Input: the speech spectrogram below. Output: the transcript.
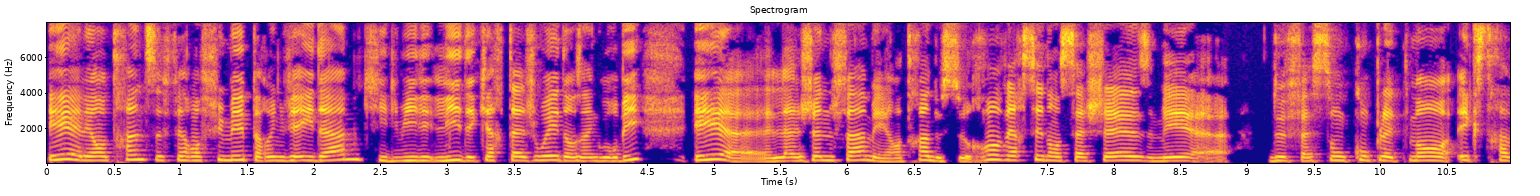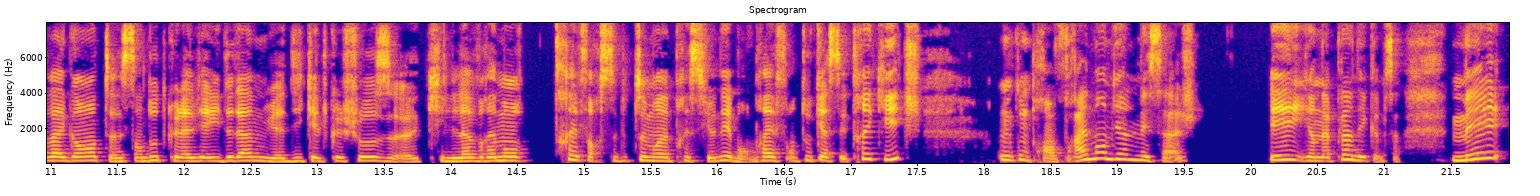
Et elle est en train de se faire enfumer par une vieille dame qui lui lit des cartes à jouer dans un gourbi. Et euh, la jeune femme est en train de se renverser dans sa chaise, mais euh, de façon complètement extravagante. Sans doute que la vieille dame lui a dit quelque chose euh, qui l'a vraiment très fortement impressionné. Bon, bref, en tout cas, c'est très kitsch. On comprend vraiment bien le message. Et il y en a plein des comme ça. Mais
